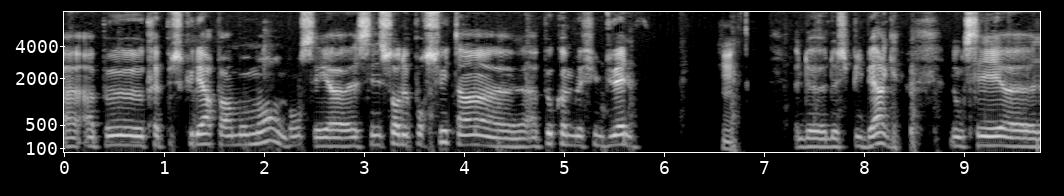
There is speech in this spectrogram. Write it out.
un, peu crépusculaire par moment. Bon, c'est euh, une histoire de poursuite, hein, euh, un peu comme le film Duel. Hmm. De, Spielberg. Donc c'est euh,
